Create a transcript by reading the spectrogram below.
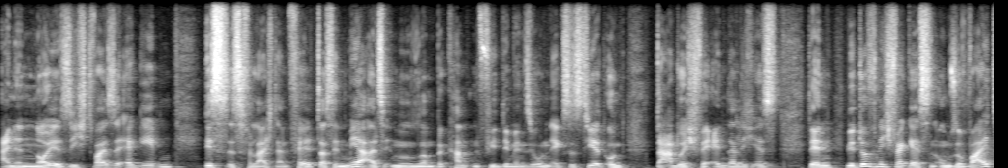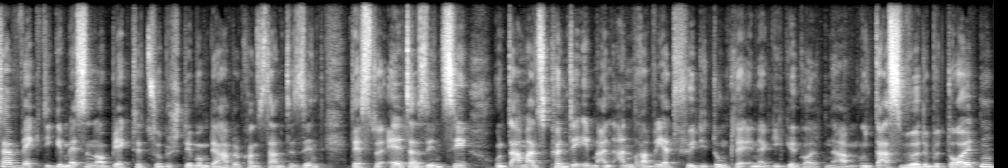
eine neue Sichtweise ergeben? Ist es vielleicht ein Feld, das in mehr als in unseren bekannten vier Dimensionen existiert und dadurch veränderlich ist. Denn wir dürfen nicht vergessen, umso weiter weg die gemessenen Objekte zur Bestimmung der Hubble-Konstante sind, desto älter sind sie und damals könnte eben ein anderer Wert für die dunkle Energie gegolten haben. Und das würde bedeuten,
